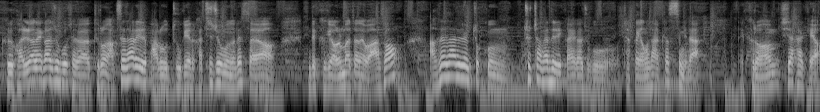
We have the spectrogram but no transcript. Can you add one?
그 관련해 가지고 제가 드론 악세사리를 바로 두 개를 같이 주문을 했어요. 근데 그게 얼마 전에 와서 악세사리를 조금 추천해 드릴까 해 가지고 잠깐 영상을 켰습니다 네, 그럼 시작할게요.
